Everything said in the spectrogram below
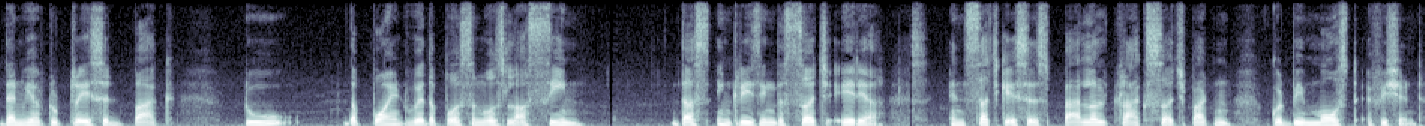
then we have to trace it back to the point where the person was last seen, thus increasing the search area. In such cases, parallel track search pattern could be most efficient.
